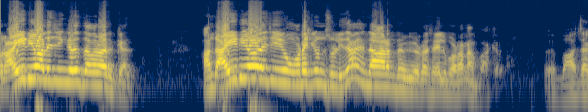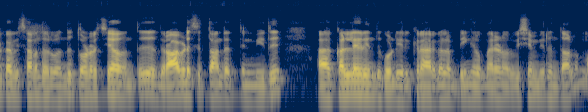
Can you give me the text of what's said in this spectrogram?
ஒரு ஐடியாலஜிங்கிறது தவறாக இருக்காது. அந்த ஐடியாலஜியை உடைக்கணும்னு சொல்லி தான் இந்த ஆர் என் ரவியோட செயல்பாடாக நான் பார்க்குறேன். பாஜக சார்ந்தவர் வந்து தொடர்ச்சியாக வந்து திராவிட சித்தாந்தத்தின் மீது கல்லெறிந்து கொண்டிருக்கிறார்கள் அப்படிங்கிற மாதிரியான ஒரு விஷயம் இருந்தாலும்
